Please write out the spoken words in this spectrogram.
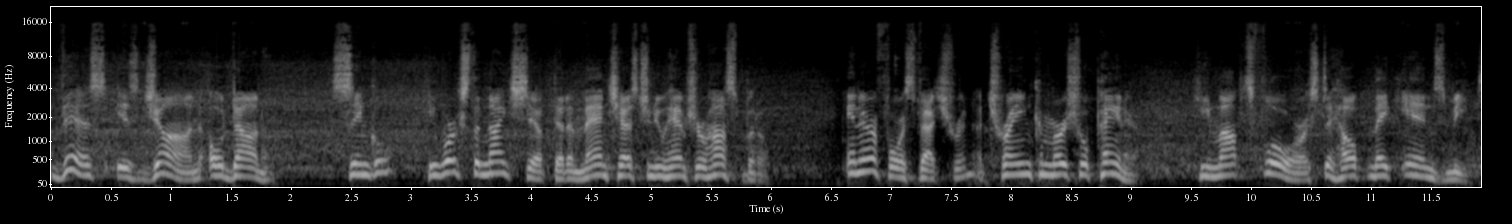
This is John O'Donnell. Single, he works the night shift at a Manchester, New Hampshire hospital. An Air Force veteran, a trained commercial painter, he mops floors to help make ends meet.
